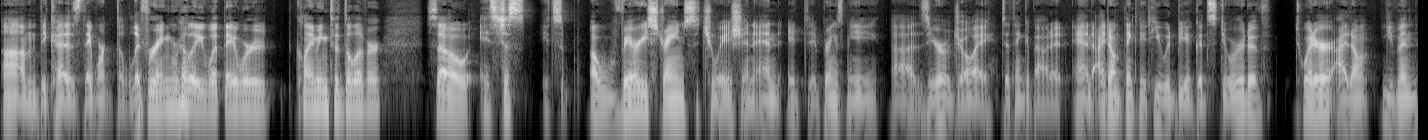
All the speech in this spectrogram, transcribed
um, because they weren't delivering really what they were claiming to deliver. So it's just it's a very strange situation, and it, it brings me uh, zero joy to think about it. And I don't think that he would be a good steward of Twitter. I don't even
